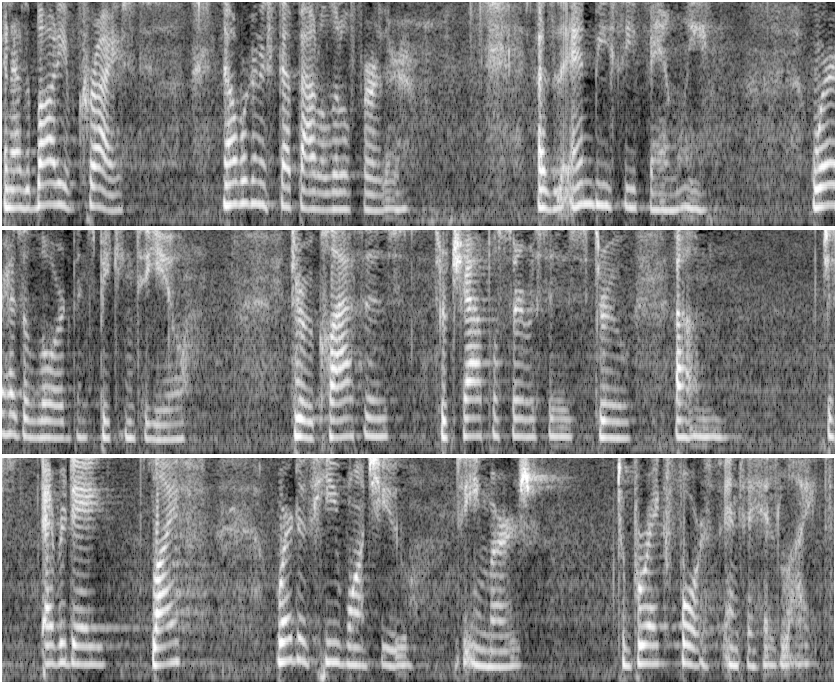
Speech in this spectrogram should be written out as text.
And as a body of Christ, now we're going to step out a little further. As the NBC family, where has the Lord been speaking to you? Through classes, through chapel services, through um, just everyday life? Where does He want you to emerge, to break forth into His light?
